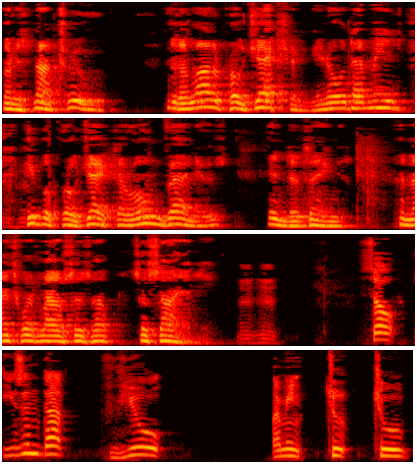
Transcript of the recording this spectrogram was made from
but it's not true. There's a lot of projection. You know what that means? Mm-hmm. People project their own values into things, and that's what louses up society. So isn't that view, I mean, to, to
